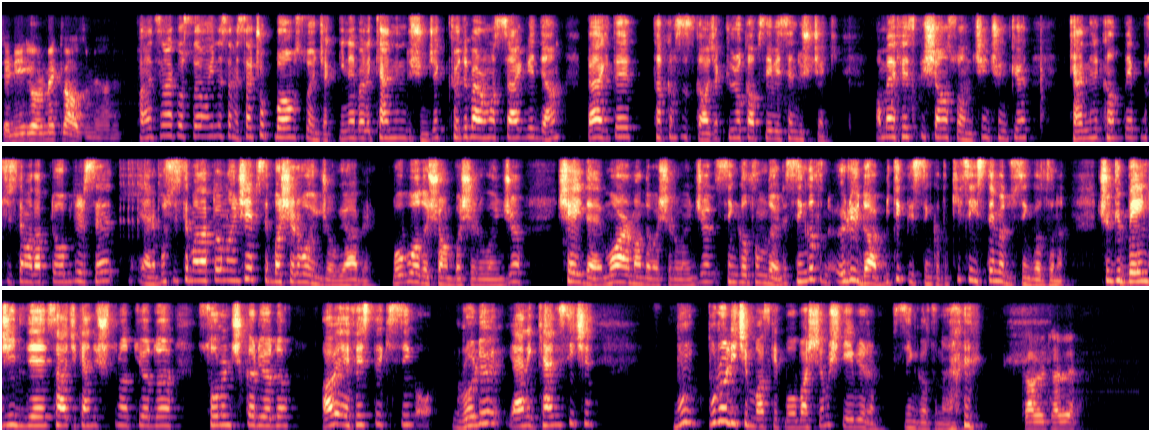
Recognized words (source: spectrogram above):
Seneyi görmek lazım yani. Panathinaikos'ta oynasa mesela çok bağımsız oynayacak. Yine böyle kendini düşünecek. Kötü performans sergilediği an belki de takımsız kalacak. Euro Cup seviyesine düşecek. Ama Efes bir şans onun için çünkü kendini kanıtlayıp bu sisteme adapte olabilirse yani bu sisteme adapte olan oyuncu hepsi başarılı oyuncu oluyor abi. Bobo da şu an başarılı oyuncu. Şey de Moerman da başarılı oyuncu. Singleton da öyle. Singleton ölüydü abi. Bitikti Singleton. Kimse istemiyordu Singleton'ı. Çünkü bencildi. Sadece kendi şutunu atıyordu. Sorun çıkarıyordu. Abi Efes'teki Sing rolü yani kendisi için bu, bu rol için basketbol başlamış diyebilirim Singleton'a. tabii tabii.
